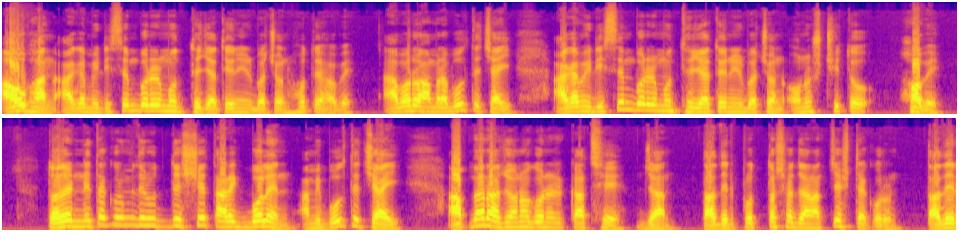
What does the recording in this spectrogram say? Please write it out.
আহ্বান, আগামী ডিসেম্বরের মধ্যে জাতীয় নির্বাচন হতে হবে। আবারও আমরা বলতে চাই, আগামী ডিসেম্বরের মধ্যে জাতীয় নির্বাচন অনুষ্ঠিত হবে। দলের নেতাকর্মীদের উদ্দেশ্যে তারেক বলেন, আমি বলতে চাই, আপনারা জনগণের কাছে যান, তাদের প্রত্যাশা জানার চেষ্টা করুন, তাদের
